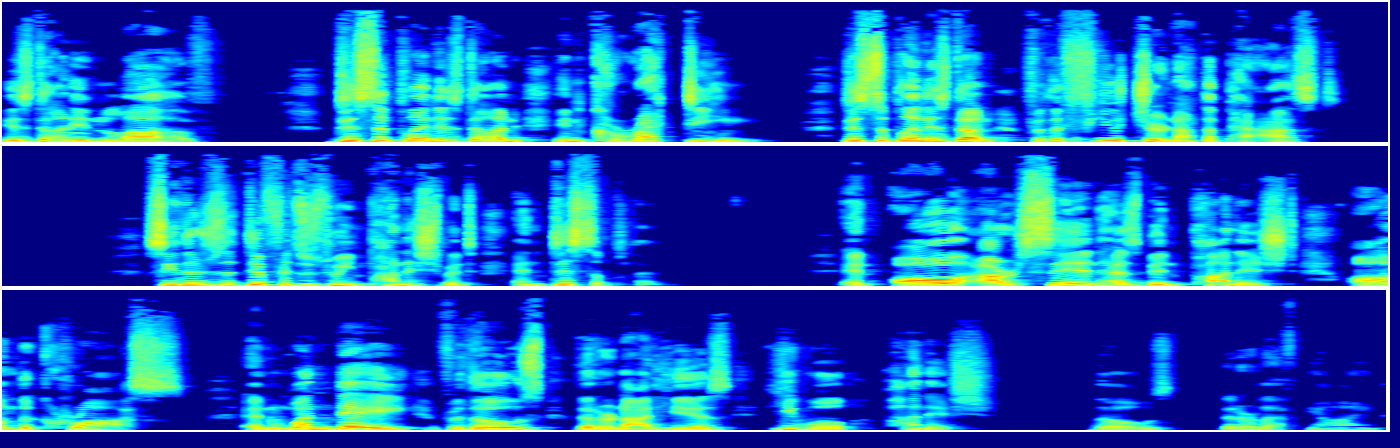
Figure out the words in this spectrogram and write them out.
is done in love. Discipline is done in correcting. Discipline is done for the future, not the past. See, there's a difference between punishment and discipline. And all our sin has been punished on the cross. And one day, for those that are not His, He will punish those that are left behind.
